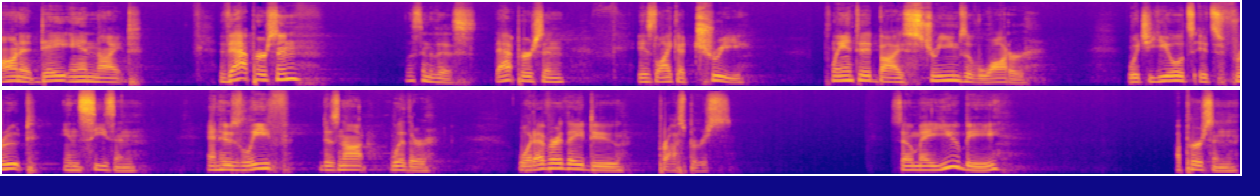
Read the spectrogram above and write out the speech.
on it day and night. That person, listen to this, that person is like a tree planted by streams of water, which yields its fruit in season, and whose leaf does not wither. Whatever they do prospers. So may you be a person.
